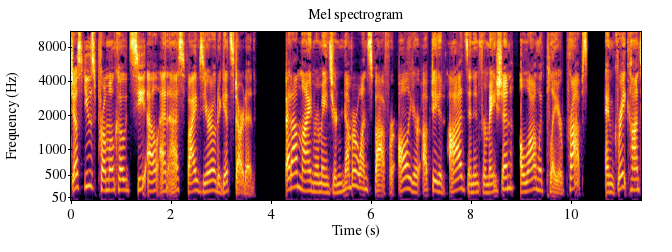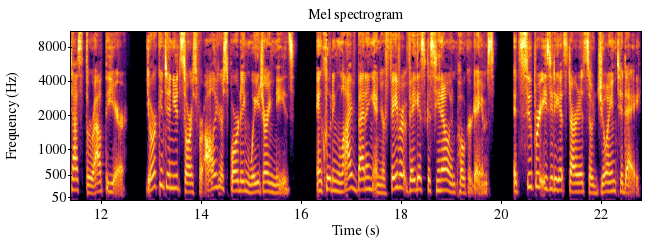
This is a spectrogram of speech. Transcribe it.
Just use promo code CLNS50 to get started. BetOnline remains your number one spot for all your updated odds and information, along with player props and great contests throughout the year. Your continued source for all your sporting wagering needs, including live betting and your favorite Vegas casino and poker games. It's super easy to get started, so join today.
